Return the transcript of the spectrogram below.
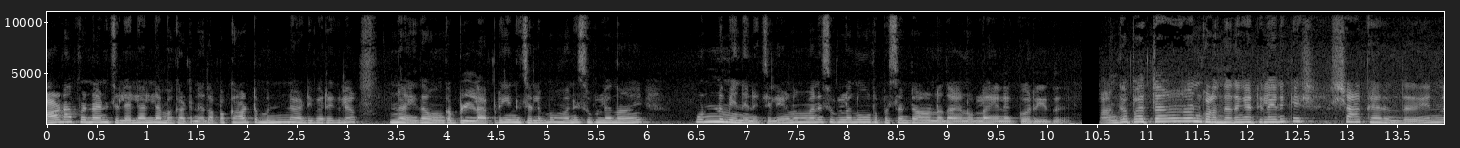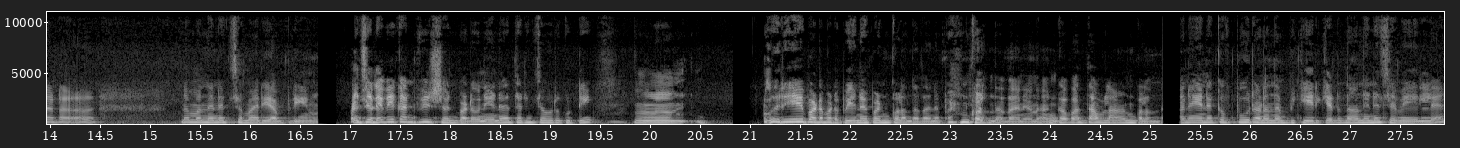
ஆனா பண்ணான்னு சொல்லி எல்லாம் இல்லாமல் காட்டினது. அப்போ காட்டு முன்னாடி வரைக்கும் நான் இதான் உங்கள் பிள்ளை அப்படின்னு சொல்லும்போது மனசுக்குள்ளே நான் ஒன்றுமே நினைச்சல. ஏன்னா மனசுக்குள்ளே நூறு பர்சன்ட் ஆனதானுள்ள எனக்கு ஒரு இது. அங்கே பார்த்தா ஆண் குழந்தை எனக்கு ஷாக்காக இருந்தது. என்னடா நம்ம நினச்ச மாதிரி அப்படின்னு. சிலவே கன்ஃபியூஷன் படுவேன் ஏன்னா தெரிஞ்ச ஒரு குட்டி ஒரே படப்படப்பு ஏன்னா பெண் குழந்தை தானே. பெண் குழந்தை தானே. அங்கே பார்த்தா அவ்வளோ ஆண் குழந்தை. ஆனால் எனக்கு பூரண நம்பிக்கை இருக்கிறது. நான் நினைச்சவே இல்லை.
